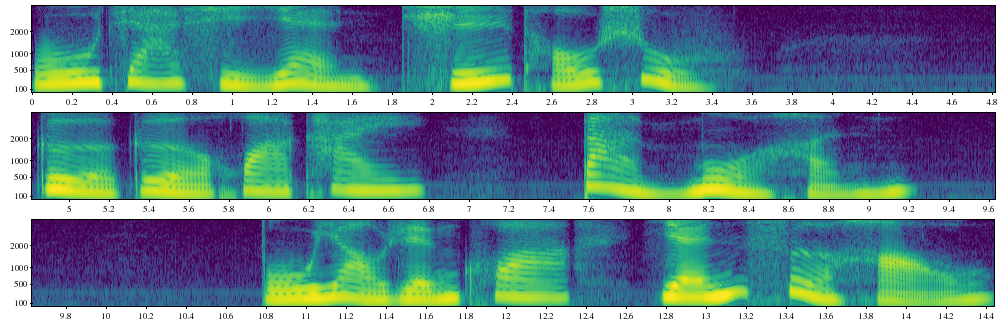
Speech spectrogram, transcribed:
吾家洗砚池头树，个个花开淡墨痕。不要人夸颜色好。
